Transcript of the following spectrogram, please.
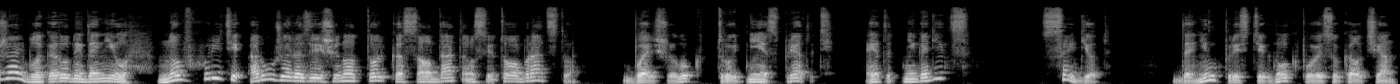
жаль, благородный Данил, но в Хурите оружие разрешено только солдатам Святого Братства. Большой лук труднее спрятать. Этот не годится? Сойдет. Данил пристегнул к поясу колчан.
